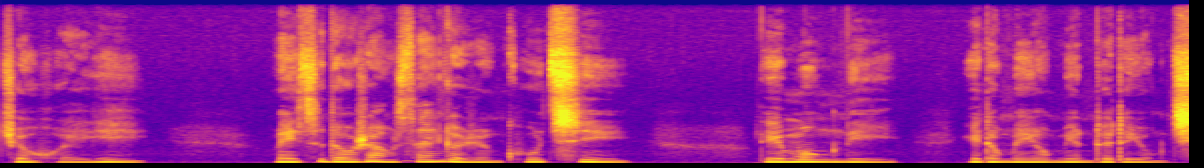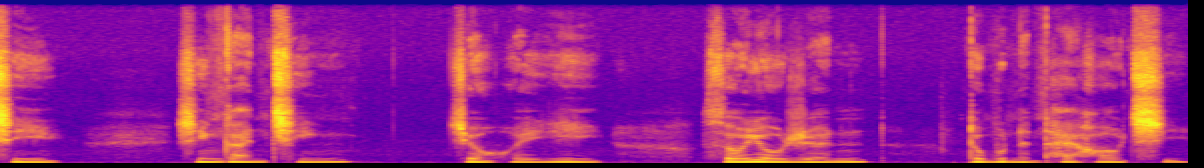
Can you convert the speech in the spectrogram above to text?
旧回忆。每次都让三个人哭泣，连梦里也都没有面对的勇气。新感情，旧回忆，所有人都不能太好奇，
